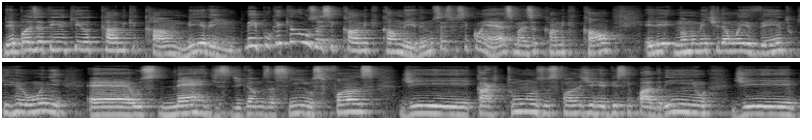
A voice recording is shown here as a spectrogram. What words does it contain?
Depois eu tenho aqui o Comic Con Meeting. Bem, por que, que ela usou esse Comic Con Meeting? Não sei se você conhece, mas o Comic Con, ele, normalmente ele é um evento que reúne é, os nerds, digamos assim, os fãs de cartoons, os fãs de revista em quadrinho, de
